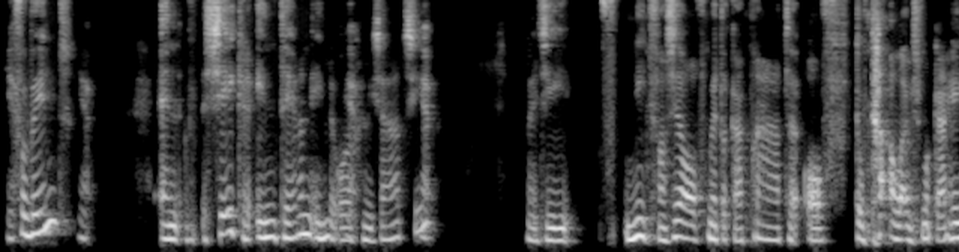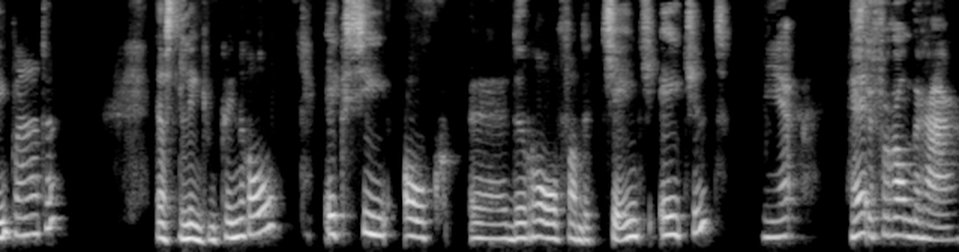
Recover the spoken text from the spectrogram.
Ja. verbindt. Ja. En zeker intern in de organisatie. Ja. Mensen die niet vanzelf met elkaar praten of totaal langs elkaar heen praten. Dat is de linking pin rol. Ik zie ook eh, de rol van de change agent. Ja. Dus de veranderaar.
